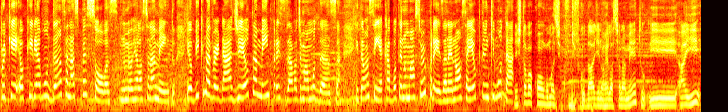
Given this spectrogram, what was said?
porque eu queria mudança nas pessoas, no meu relacionamento. Eu vi que na verdade eu também precisava de uma mudança. Então assim, acabou tendo uma surpresa, né? Nossa, eu que tenho que mudar. A gente estava com algumas dificuldades no relacionamento e aí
